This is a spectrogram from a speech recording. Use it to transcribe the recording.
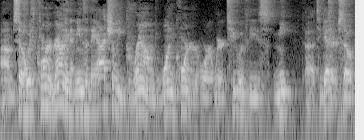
Um, so with corner grounding, that means that they actually ground one corner or where two of these meet uh, together. So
